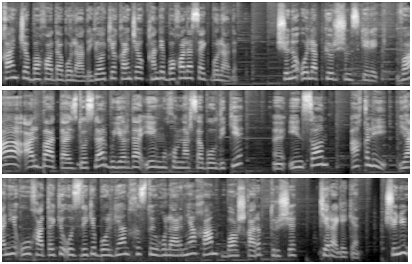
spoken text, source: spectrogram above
qancha bahoda bo'ladi yoki qancha qanday baholasak bo'ladi? Shuni o'ylab ko'rishimiz kerak. Va albatta aziz do'stlar bu yerda eng muhim narsa bo'ldiki inson aqliy ya'ni u hattoki o'zidagi bo'lgan his tuyg'ularni ham boshqarib turishi kerak ekan. Shuning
